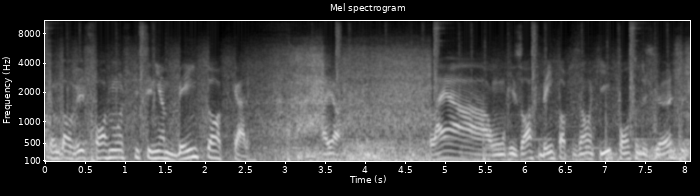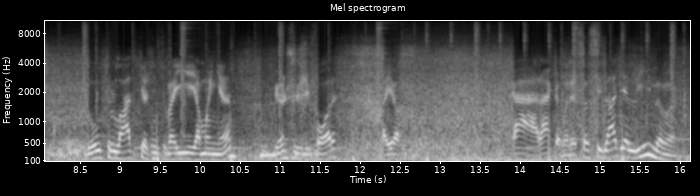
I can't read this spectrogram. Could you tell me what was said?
Então talvez forme umas piscininhas bem top, cara. Aí, ó. Lá é um resort bem topzão aqui, Ponta dos Ganchos. Do outro lado que a gente vai ir amanhã, Ganchos de Fora. Aí, ó. Caraca, mano, essa cidade é linda, mano.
